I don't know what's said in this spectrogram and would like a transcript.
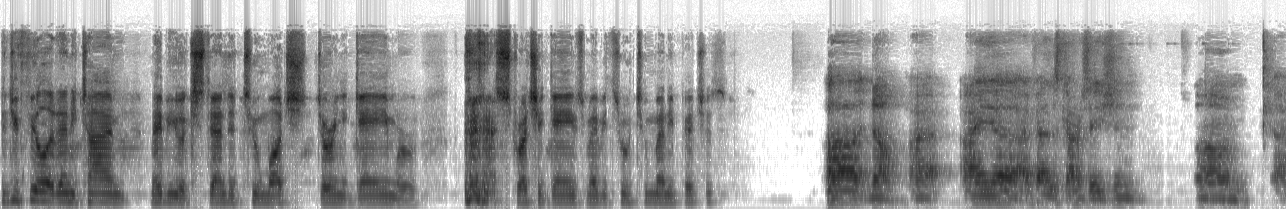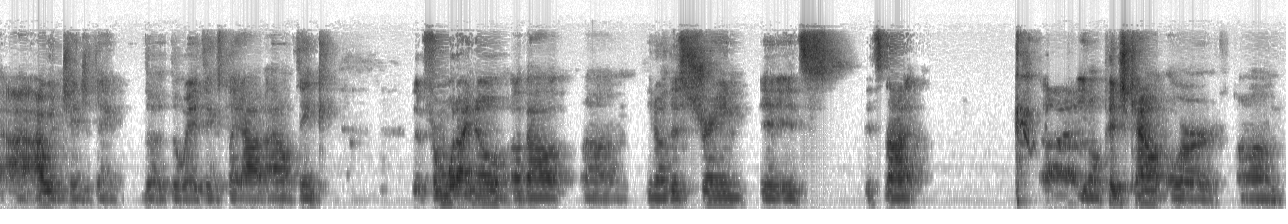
Did you feel at any time maybe you extended too much during a game or stretch of games, maybe threw too many pitches? Uh, no, I, I, uh, I've had this conversation. Um, I, I wouldn't change a thing. The, the way things played out, I don't think from what I know about, um, you know, this strain, it's, it's not, uh, you know, pitch count or, um,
